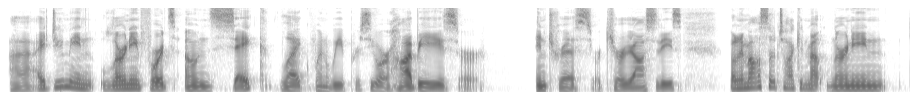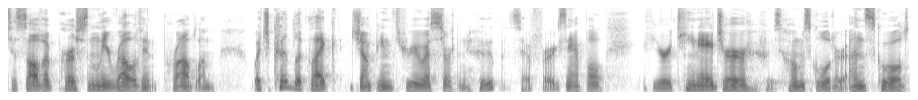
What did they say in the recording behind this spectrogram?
Uh, I do mean learning for its own sake, like when we pursue our hobbies or interests or curiosities, but I'm also talking about learning to solve a personally relevant problem, which could look like jumping through a certain hoop. So, for example, if you're a teenager who's homeschooled or unschooled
